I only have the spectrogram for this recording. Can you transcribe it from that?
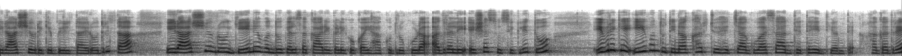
ಈ ರಾಶಿಯವರಿಗೆ ಬೀಳ್ತಾ ಇರೋದ್ರಿಂದ, ಈ ರಾಶಿಯವರು ಏನೇ ಒಂದು ಕೆಲಸ ಕಾರ್ಯಗಳಿಗೂ ಕೈ ಹಾಕಿದ್ರೂ ಕೂಡ ಅದರಲ್ಲಿ ಯಶಸ್ಸು ಸಿಗಲಿದ್ದು, ಇವರಿಗೆ ಈ ಒಂದು ದಿನ ಖರ್ಚು ಹೆಚ್ಚಾಗುವ ಸಾಧ್ಯತೆ ಇದೆಯಂತೆ. ಹಾಗಾದರೆ,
